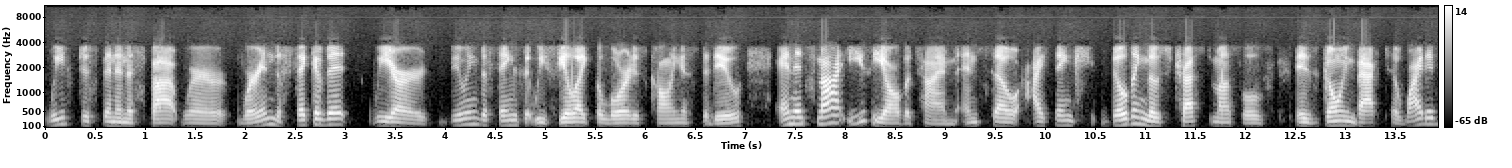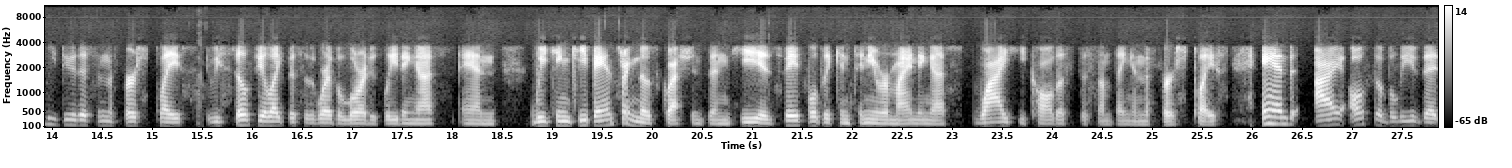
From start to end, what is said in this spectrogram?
we've just been in a spot where we're in the thick of it. We are doing the things that we feel like the Lord is calling us to do. And it's not easy all the time. And so I think building those trust muscles is going back to why did we do this in the first place? Do we still feel like this is where the Lord is leading us? And we can keep answering those questions. And He is faithful to continue reminding us why He called us to something in the first place. And I also believe that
